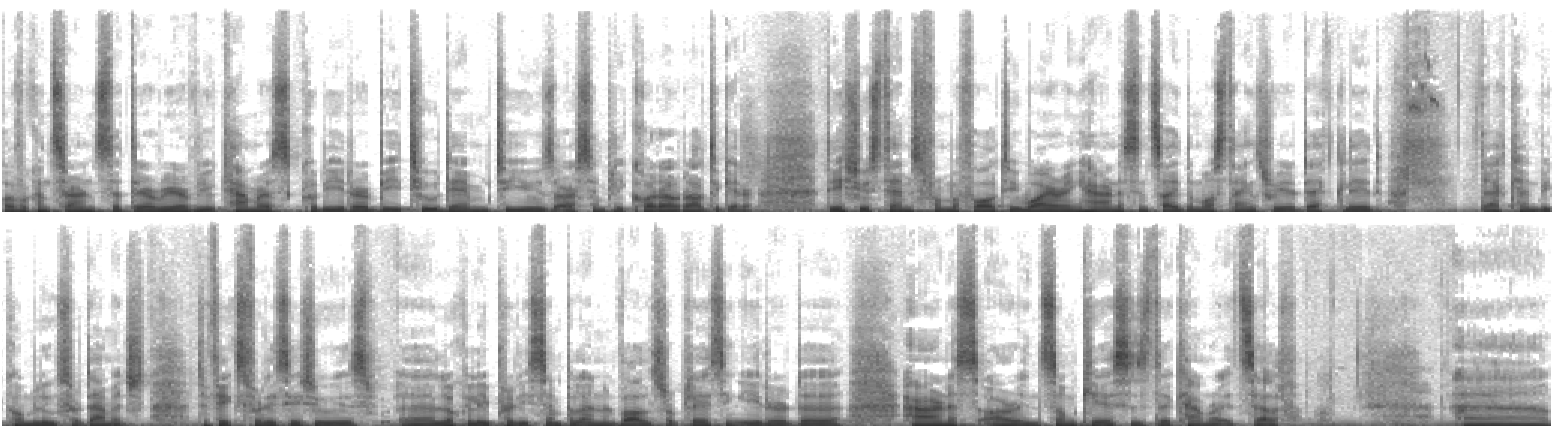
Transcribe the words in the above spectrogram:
Over concerns that their rear view cameras could either be too dim to use or simply cut out altogether. The issue stems from a faulty wiring harness inside the Mustang's rear deck lid that can become loose or damaged. The fix for this issue is uh, luckily pretty simple and involves replacing either the harness or, in some cases, the camera itself. Uh,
